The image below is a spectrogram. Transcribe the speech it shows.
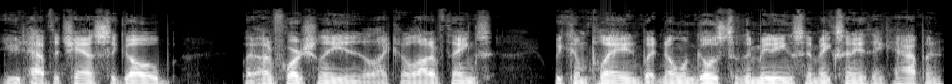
you'd have the chance to go, but unfortunately, like a lot of things, we complain, but no one goes to the meetings and makes anything happen.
